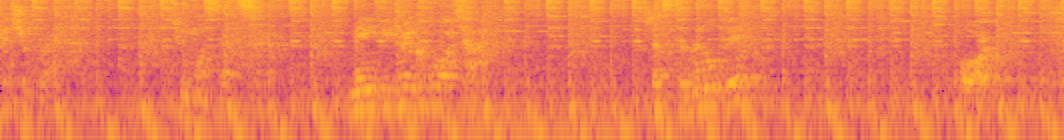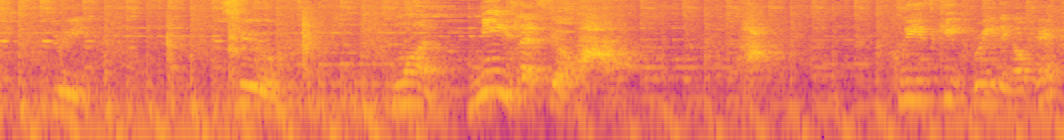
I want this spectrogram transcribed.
Catch your breath. Two more sets. Maybe drink water. Just a little bit. Four, three, two, one. Knees, let's go. Please keep breathing, okay?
